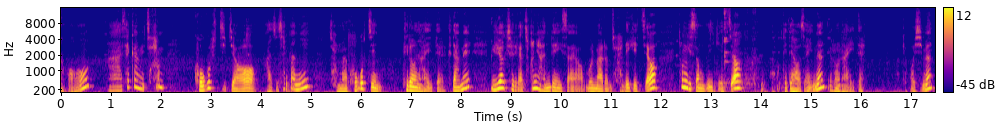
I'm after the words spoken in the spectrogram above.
요거 아 색감이 참 고급지죠. 아주 색감이 정말 고급진 그런 아이들. 그 다음에 유약 처리가 전혀 안 돼 있어요. 물마름 잘 되겠죠. 통기성도 있겠죠. 이렇게 되어져 있는 이런 아이들. 이렇게 보시면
